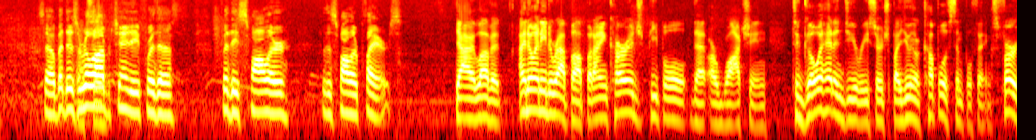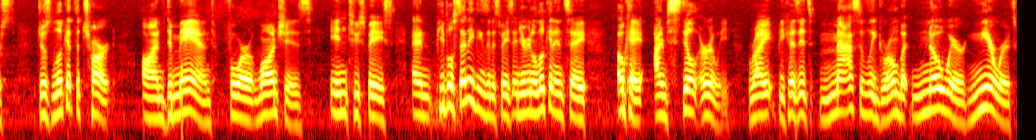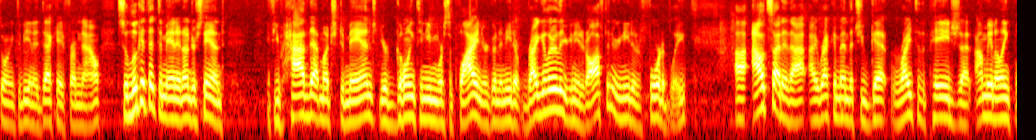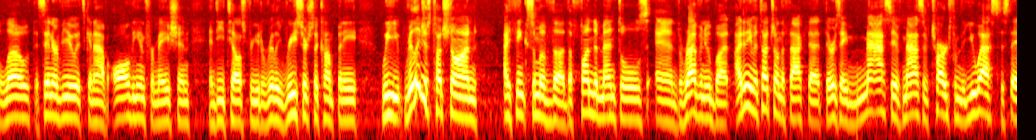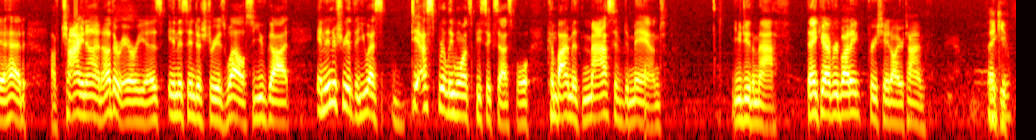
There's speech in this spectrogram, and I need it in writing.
So, but there's a real Absolutely. opportunity for the for the smaller for the smaller players. Yeah, I love it. I know I need to wrap up, but I encourage people that are watching to go ahead and do your research by doing a couple of simple things. First, just look at the chart on demand for launches into space and people sending things into space, and you're going to look at it and say, okay, I'm still early, right? Because it's massively grown, but nowhere near where it's going to be in a decade from now. So look at that demand and understand if you have that much demand, you're going to need more supply and you're going to need it regularly, you're going to need it often, you're going to need it affordably. Uh, outside of that, I recommend that you get right to the page that I'm going to link below this interview. It's going to have all the information and details for you to really research the company. We really just touched on, I think, some of the, the fundamentals and the revenue, but I didn't even touch on the fact that there's a massive, massive charge from the US to stay ahead of China and other areas in this industry as well. So you've got an industry that the US desperately wants to be successful, combined with massive demand. You do the math. Thank you, everybody. Appreciate all your time. Thank you.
